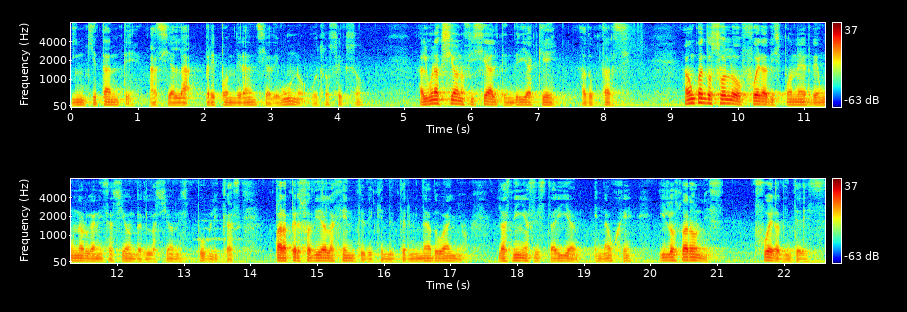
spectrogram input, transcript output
inquietante hacia la preponderancia de uno u otro sexo, alguna acción oficial tendría que adoptarse, aun cuando solo fuera disponer de una organización de relaciones públicas para persuadir a la gente de que en determinado año las niñas estarían en auge y los varones fuera de interés.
